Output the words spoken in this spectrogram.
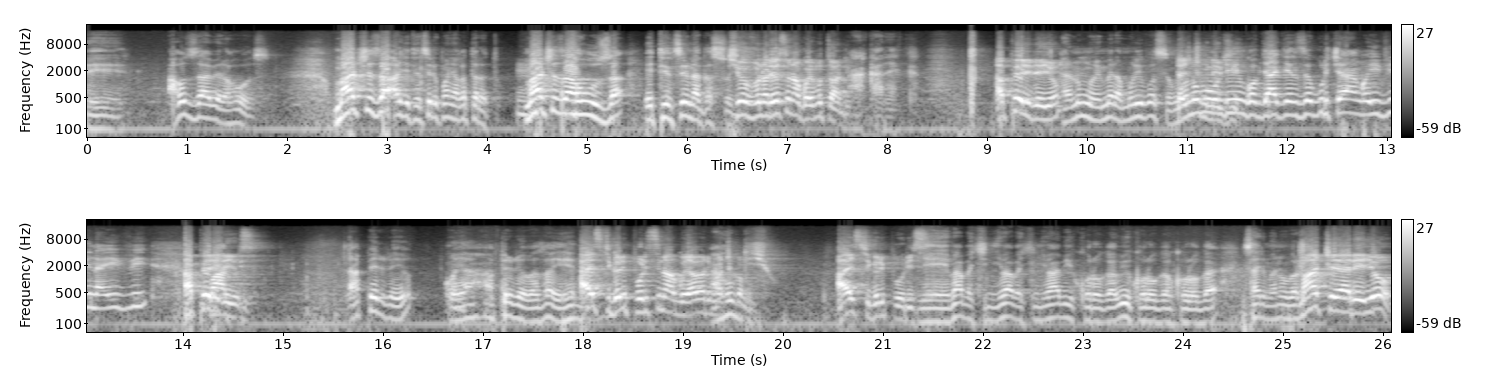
Eh, aho zizabera hose. Match za arya Etincelle ku mwanya wa gatandatu. Match izahuza Etincelle na gasogi. Kiyovu na se ntabwo bayimutandika akareka aperi Rayon hari n'umwe wemera muri bose. Ngo n'ubundi ngo byagenze gutya ngo ivi na ivi. Aperi Wapi? Rayon se. aperereyo oya aperereyo bazayihena. AS Kigali polisi ntabwo yaba ari match ahubwo ikomeye iyo. AS Kigali polisi Eh, babakinnyi babakinnyi babikoroga bikoroga koroga. Sarima n'ubu bashobora match ya Rayon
